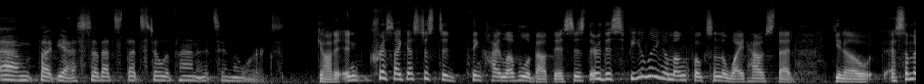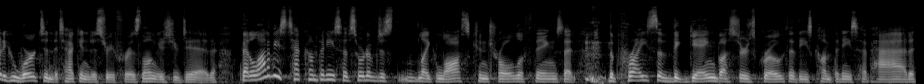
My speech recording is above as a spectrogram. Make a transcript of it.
um, but yes, so that's that's still the plan, and it's in the works. Got it. And Chris, I guess just to think high level about this, is there this feeling among folks in the White House that, you know, as somebody who worked in the tech industry for as long as you did, that a lot of these tech companies have sort of just like lost control of things, that the price of the gangbusters growth that these companies have had,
